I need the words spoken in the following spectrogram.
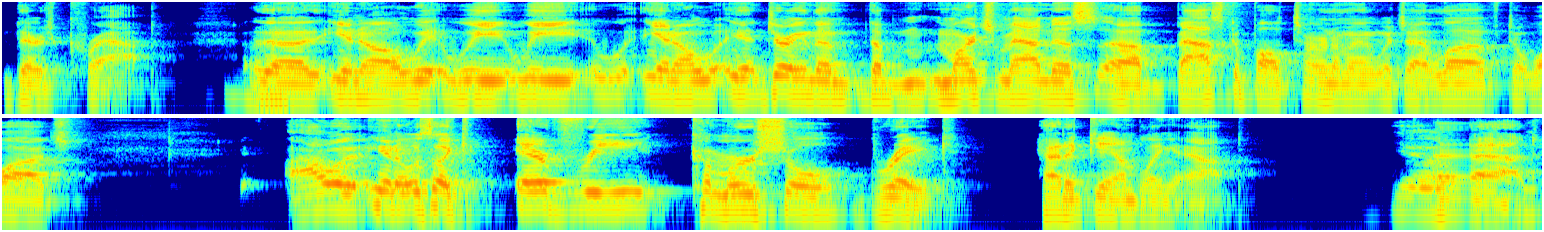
their crap. Uh, you know, we, we, we, you know, during the, the March Madness uh, basketball tournament, which I love to watch, I was, you know, it was like every commercial break had a gambling app yeah. bad,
